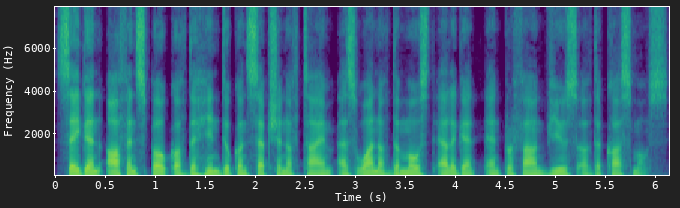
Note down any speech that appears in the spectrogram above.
Sagan often spoke of the Hindu conception of time as one of the most elegant and profound views of the cosmos.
